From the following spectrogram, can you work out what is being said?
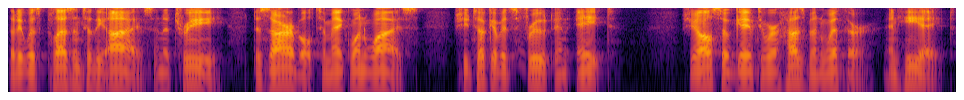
that it was pleasant to the eyes, and a tree desirable to make one wise, she took of its fruit and ate. She also gave to her husband with her, and he ate.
